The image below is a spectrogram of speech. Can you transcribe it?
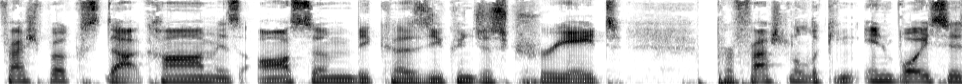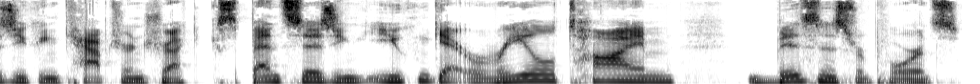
FreshBooks.com is awesome because you can just create professional looking invoices. You can capture and track expenses. You, you can get real time business reports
